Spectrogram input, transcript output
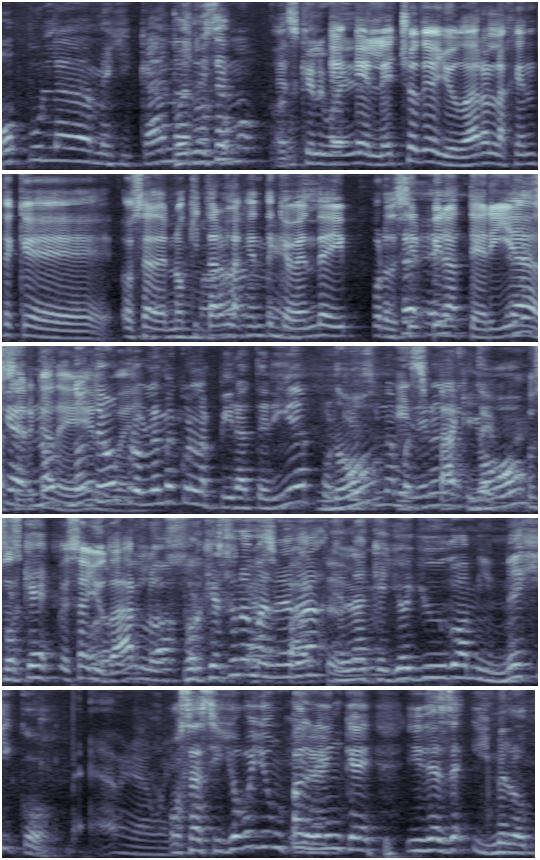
pópula mexicana. Pues no sé. cómo- Es que el güey. E- El hecho de ayudar a la gente que. O sea, de no No quitar a la gente que vende ahí por O sea, decir él- piratería él decía, acerca no, de No él. tengo güey. problema con la piratería porque No, es una es manera en la que. no, Pues porque, es, es ayudarlos. porque es una Es manera parte en la que yo ayudo a mi México. Verga, güey. O sea, si yo voy a un palenque y desde y me lo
